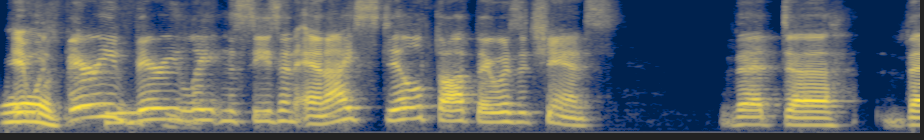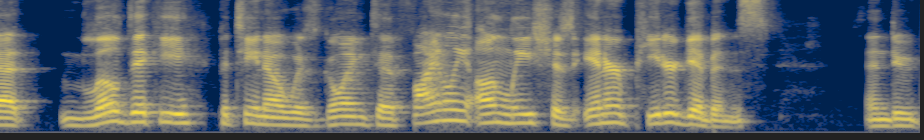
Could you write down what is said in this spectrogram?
it was very, very late in the season, and I still thought there was a chance that uh, that Lil Dicky Pitino was going to finally unleash his inner Peter Gibbons and do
